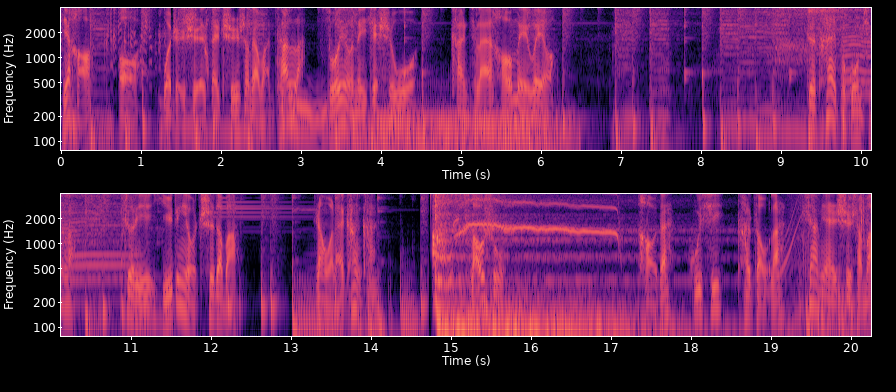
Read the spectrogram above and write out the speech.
你好，哦，我只是在吃圣诞晚餐了。所有那些食物看起来好美味哦。这太不公平了，这里一定有吃的吧？让我来看看。啊，老鼠。好的，呼吸，它走了。下面是什么？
